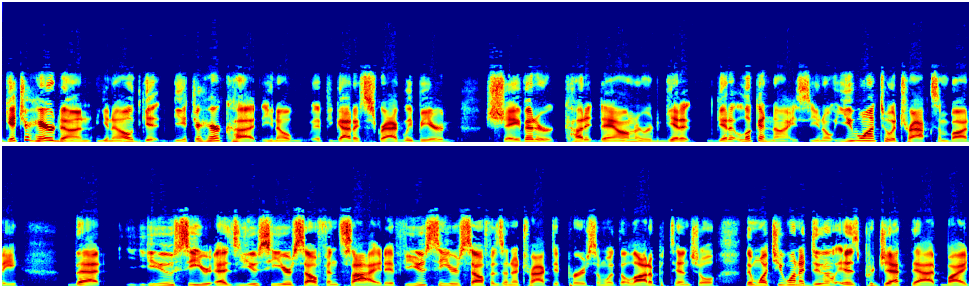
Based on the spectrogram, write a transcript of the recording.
get your hair done. You know, get get your hair cut. You know, if you got a scraggly beard, shave it or cut it down or get it get it looking nice. You know, you want to attract somebody that you see as you see yourself inside. If you see yourself as an attractive person with a lot of potential, then what you want to do is project that by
